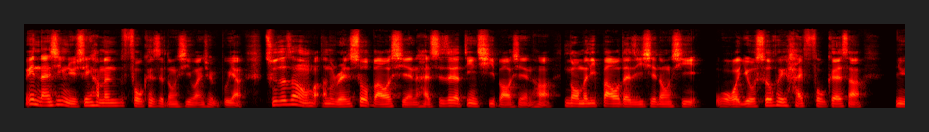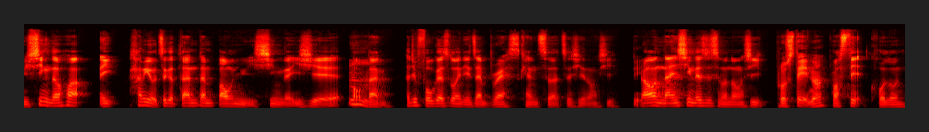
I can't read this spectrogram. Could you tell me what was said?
因为男性女性他们 focus 的东西完全不一样。除了这种嗯人寿保险还是这个定期保险哈，normally 包的一些东西，我有时候会还 focus 啊。女性的话，哎，他们有这个单单包女性的一些保单，他就 focus 多一点在 breast cancer 这些东西。然后男性的是什么东西 prostate 呢？？prostate colon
